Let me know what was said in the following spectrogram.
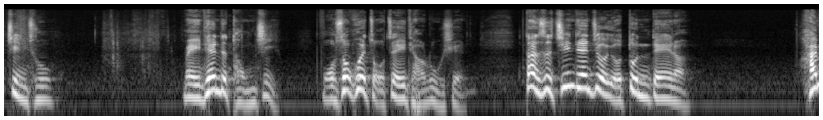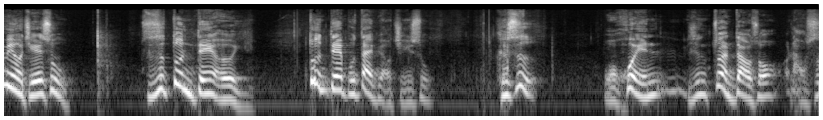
进出，每天的统计，我说会走这一条路线，但是今天就有钝跌了，还没有结束，只是钝跌而已，钝跌不代表结束，可是。我会员已经赚到说，老师，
